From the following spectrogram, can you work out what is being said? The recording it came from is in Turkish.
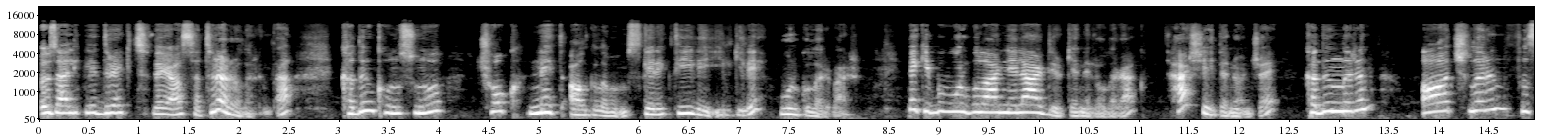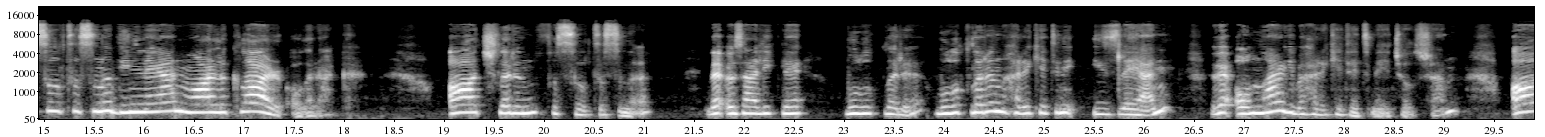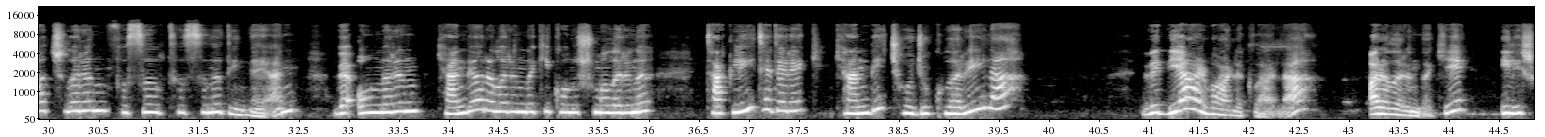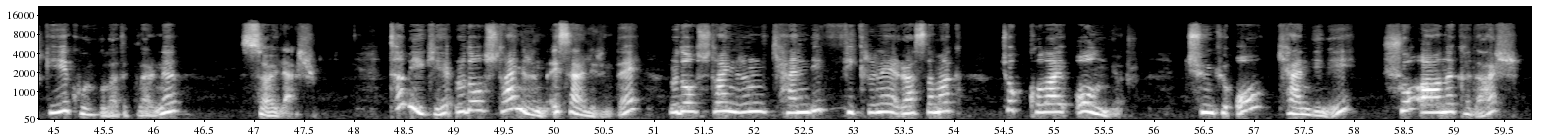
özellikle direkt veya satır aralarında kadın konusunu çok net algılamamız gerektiğiyle ilgili vurguları var. Peki bu vurgular nelerdir genel olarak? Her şeyden önce kadınların ağaçların fısıltısını dinleyen varlıklar olarak ağaçların fısıltısını ve özellikle bulutları, bulutların hareketini izleyen ve onlar gibi hareket etmeye çalışan, ağaçların fısıltısını dinleyen ve onların kendi aralarındaki konuşmalarını taklit ederek kendi çocuklarıyla ve diğer varlıklarla aralarındaki ilişkiyi kurguladıklarını söyler. Tabii ki Rudolf Steiner'ın eserlerinde Rudolf Steiner'ın kendi fikrine rastlamak çok kolay olmuyor. Çünkü o kendini şu ana kadar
